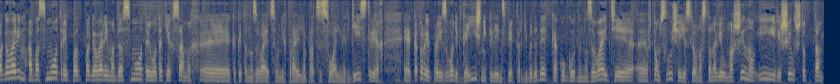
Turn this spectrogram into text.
Поговорим об осмотре, по поговорим о досмотре, вот о тех самых, э, как это называется у них правильно, процессуальных действиях, э, которые производит гаишник или инспектор ГИБДД, как угодно называйте, э, в том случае, если он остановил машину и решил что-то там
